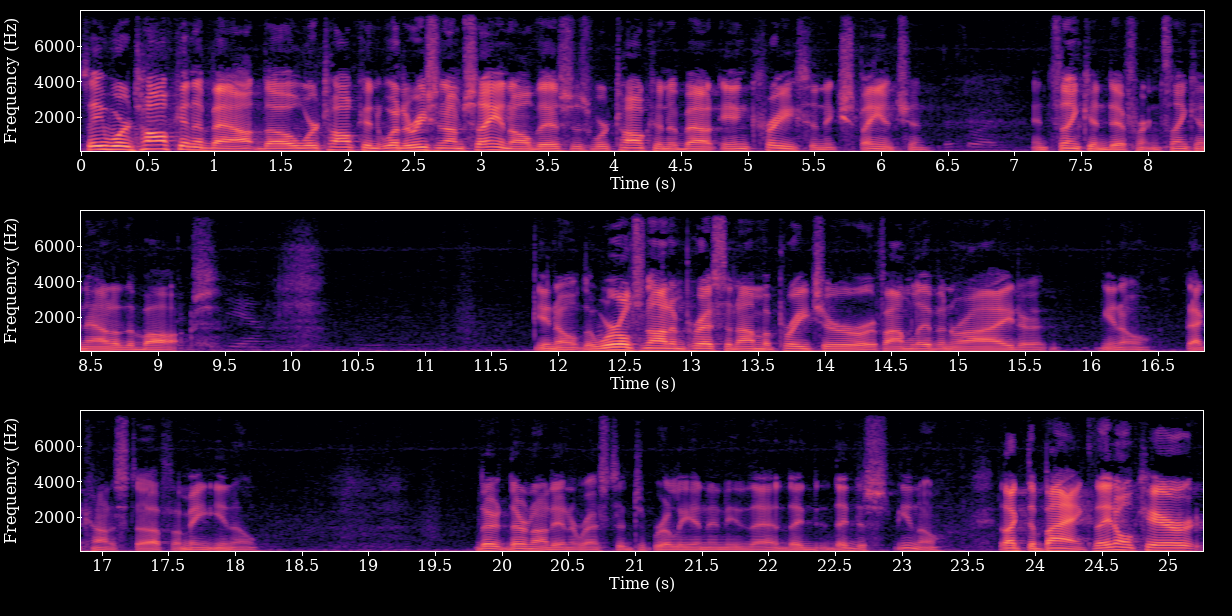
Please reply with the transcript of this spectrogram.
See, we're talking about, though, we're talking, well, the reason I'm saying all this is we're talking about increase and expansion and thinking different and thinking out of the box. You know, the world's not impressed that I'm a preacher or if I'm living right or, you know, that kind of stuff. I mean, you know, they're, they're not interested really in any of that. They, they just, you know, like the bank, they don't care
